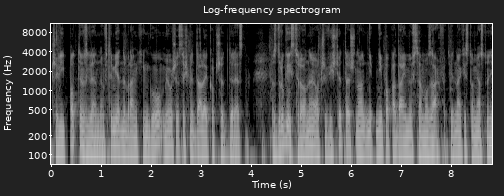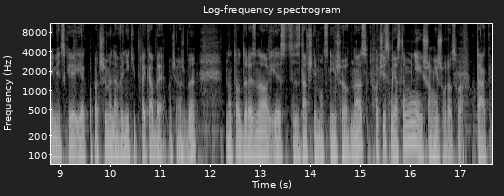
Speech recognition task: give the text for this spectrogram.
Czyli pod tym względem, w tym jednym rankingu, my już jesteśmy daleko przed Dreznem. Z drugiej strony, oczywiście też no, nie, nie popadajmy w samozachwyt. Jednak jest to miasto niemieckie i jak popatrzymy na wyniki PKB chociażby, no to Drezno jest znacznie mocniejsze od nas. Choć jest miastem mniejszym niż Wrocław. Tak,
